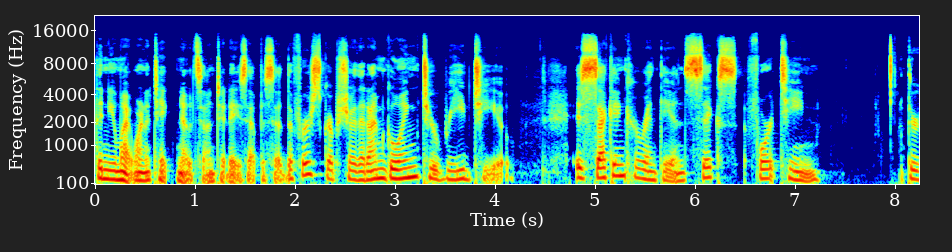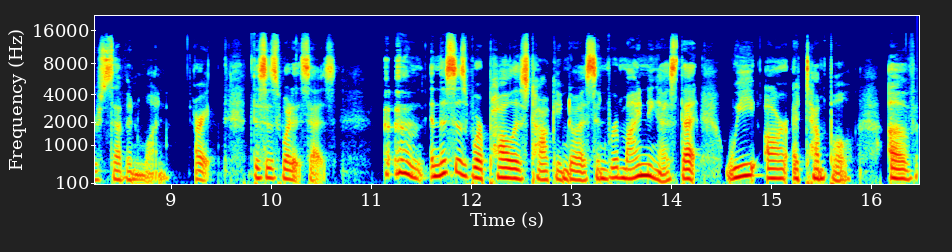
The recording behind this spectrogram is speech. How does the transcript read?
then you might want to take notes on today's episode. The first scripture that I'm going to read to you is 2 Corinthians 6 14 through 7 1. All right, this is what it says. and this is where Paul is talking to us and reminding us that we are a temple of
